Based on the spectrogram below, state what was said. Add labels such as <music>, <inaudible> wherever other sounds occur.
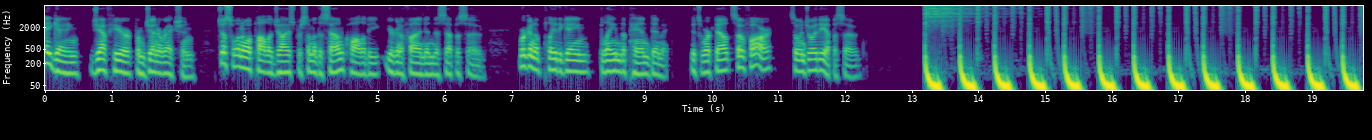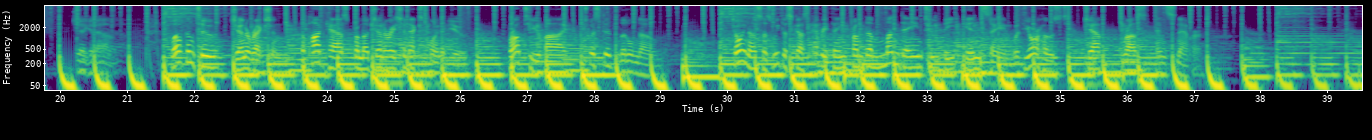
Hey gang, Jeff here from Generection. Just want to apologize for some of the sound quality you're going to find in this episode. We're going to play the game Blame the Pandemic. It's worked out so far, so enjoy the episode. Check it out. Welcome to Generection, the podcast from a Generation X point of view. Brought to you by Twisted Little Gnome. Join us as we discuss everything from the mundane to the insane with your hosts, Jeff, Russ, and Snapper.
